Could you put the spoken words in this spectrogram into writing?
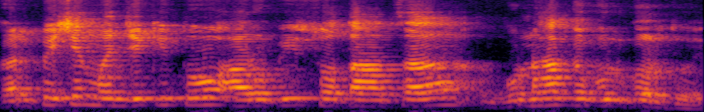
कन्फेशन म्हणजे की तो आरोपी स्वतःचा गुन्हा कबूल करतोय.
